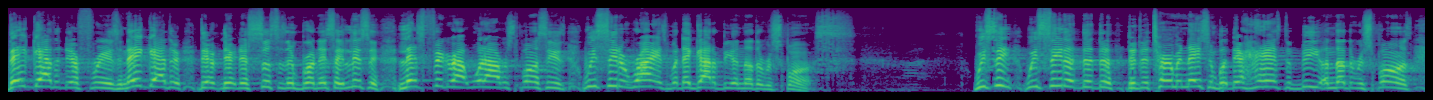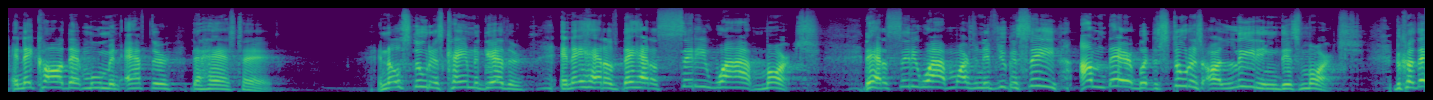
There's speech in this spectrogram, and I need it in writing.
they gathered their friends and they gathered their, their, their sisters and brothers. They say, listen, let's figure out what our response is. We see the riots, but they got to be another response. We see, we see the, the, the, the, determination, but there has to be another response. And they called that movement after the hashtag. And those students came together and they had a, they had a citywide march. They had a citywide march. And if you can see, I'm there, but the students are leading this march because they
